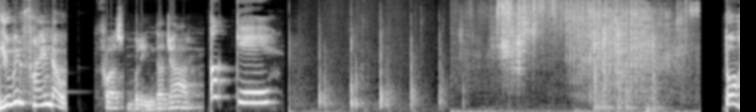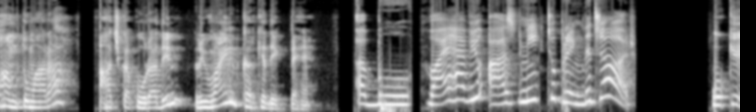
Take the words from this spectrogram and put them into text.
You will find out first bring the jar okay. तो हम तुम्हारा आज का पूरा दिन रिवाइंड करके देखते हैं। अबू why have you asked me to bring the jar okay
